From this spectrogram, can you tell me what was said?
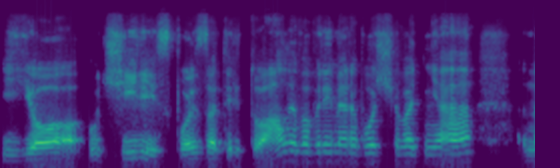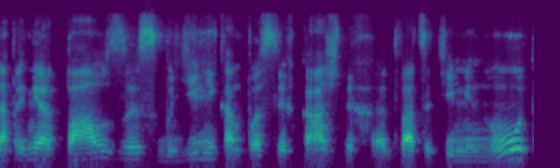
ее учили использовать ритуалы во время рабочего дня, например, паузы с будильником после каждых 20 минут,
